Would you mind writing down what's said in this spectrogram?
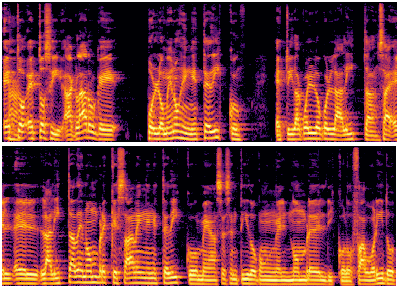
esto, esto sí, aclaro que por lo menos en este disco estoy de acuerdo con la lista. O sea, el- el- la lista de nombres que salen en este disco me hace sentido con el nombre del disco. Los favoritos,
